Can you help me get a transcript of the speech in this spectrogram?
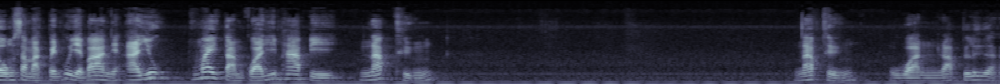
ลงสมัครเป็นผู้ใหญ่บ้านเนี่ยอายุไม่ต่ำกว่า 25 ปี นับถึง นับถึงวันรับเลือก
